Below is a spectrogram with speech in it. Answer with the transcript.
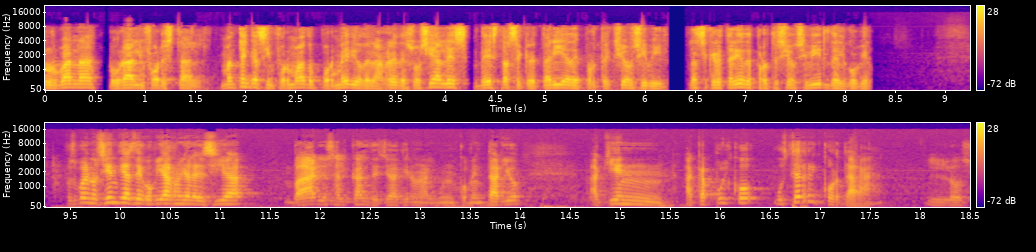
urbana, rural y forestal. Manténgase informado por medio de las redes sociales de esta Secretaría de Protección Civil. La Secretaría de Protección Civil del Gobierno. Pues bueno, 100 días de gobierno, ya le decía, varios alcaldes ya dieron algún comentario. Aquí en Acapulco, ¿usted recordará los,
